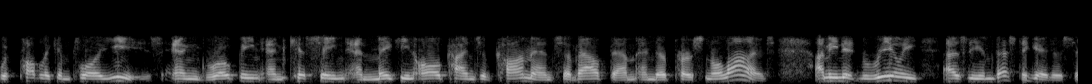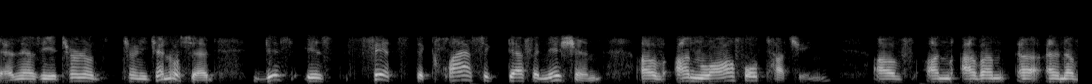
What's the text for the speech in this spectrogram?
with public employees and groping and kissing and making all kinds of comments about them and their personal lives. I mean, it really, as the investigator said, and as the Attorney, Attorney General said, this is fits the classic definition of unlawful touching, of, um, of um, uh, and of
